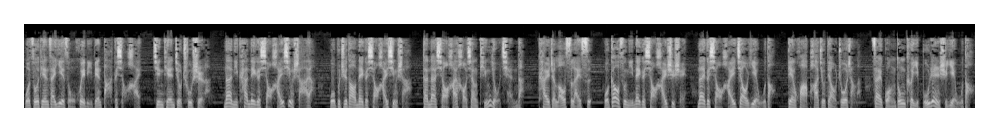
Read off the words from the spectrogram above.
我昨天在夜总会里边打个小孩，今天就出事了。那你看那个小孩姓啥呀？我不知道那个小孩姓啥，但那小孩好像挺有钱的，开着劳斯莱斯。我告诉你，那个小孩是谁？那个小孩叫叶无道。电话啪就掉桌上了。在广东可以不认识叶无道，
